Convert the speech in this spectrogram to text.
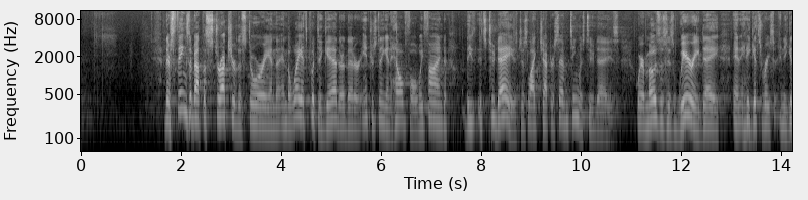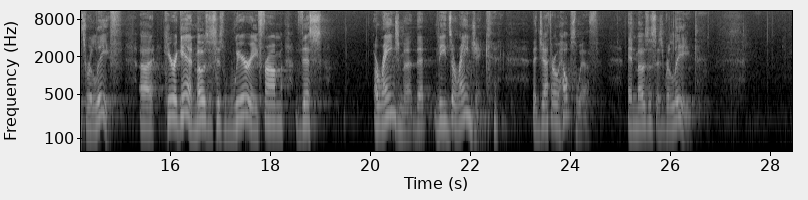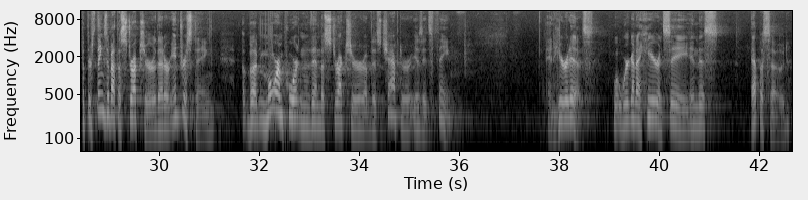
There's things about the structure of the story and the, and the way it's put together that are interesting and helpful. We find these, it's two days, just like chapter 17 was two days, where Moses is weary day and, and he, gets re, and he gets relief. Uh, here again, Moses is weary from this arrangement that needs arranging, that Jethro helps with, and Moses is relieved. But there's things about the structure that are interesting, but more important than the structure of this chapter is its theme. And here it is. What we're going to hear and see in this episode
